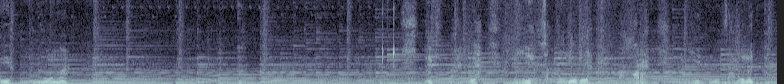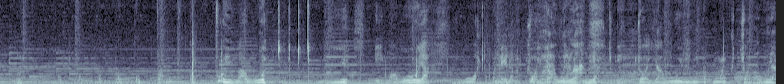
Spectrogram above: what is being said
Ih, mau mà. Ih, mà vui à. Ih, sắp mưa mưa vui à. Bỏ ra. Mưa xả mưa mưa. Mưa. Cục cục cục cục cục cho một cục. Chui mà vui. Ih, ih mà vui à. Wah, apa nih dengan coba vui à. Ih, coy ya vui, empat mang coba vui à.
